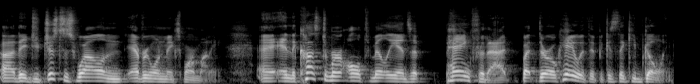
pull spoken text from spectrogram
uh, they do just as well and everyone makes more money. And, and the customer ultimately ends up paying for that, but they're okay with it because they keep going.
